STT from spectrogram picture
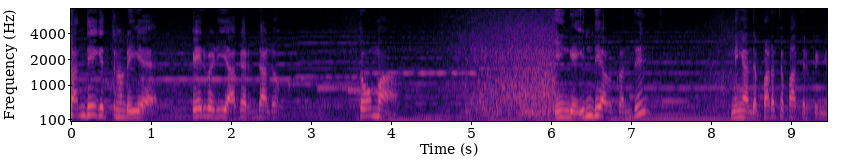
சந்தேகத்தினுடைய பேர் வழியாக இருந்தாலும் தோமா இங்க இந்தியாவுக்கு வந்து நீங்க அந்த படத்தை பார்த்துருப்பீங்க.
